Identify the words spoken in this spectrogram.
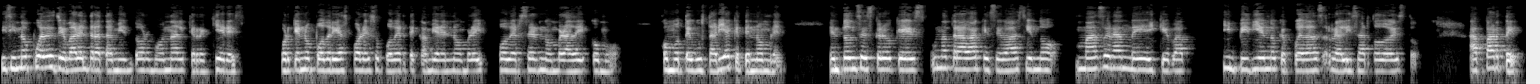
Y si no puedes llevar el tratamiento hormonal que requieres porque no podrías por eso poderte cambiar el nombre y poder ser nombrada como, como te gustaría que te nombren. Entonces creo que es una traba que se va haciendo más grande y que va impidiendo que puedas realizar todo esto. Aparte,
